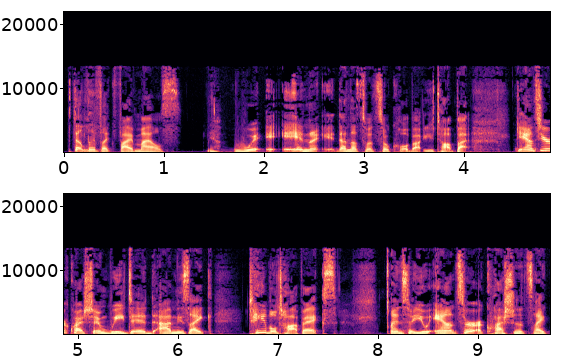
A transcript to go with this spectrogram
but that live like 5 miles Yeah. And, and that's what's so cool about Utah. But to answer your question, we did um, these like table topics. And so you answer a question It's like,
